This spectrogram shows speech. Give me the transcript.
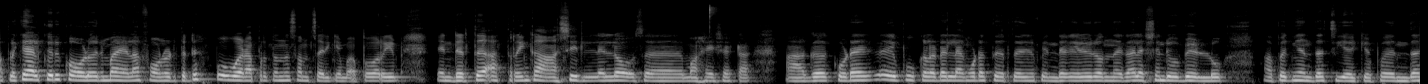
അപ്പോഴേക്കും അയാൾക്കൊരു കോൾ വരുമ്പോൾ അയാൾ ആ ഫോൺ എടുത്തിട്ട് പോവുകയാണ് അപ്പുറത്തുനിന്ന് സംസാരിക്കുമ്പോൾ അപ്പോൾ പറയും എന്റെ അടുത്ത് അത്രയും കാശില്ലല്ലോ മഹേഷ് ഏട്ടാ. ആകെ കൂടെ പൂക്കളുടെ എല്ലാം കൂടെ തീർത്ത് കഴിഞ്ഞപ്പോൾ എന്റെ കയ്യിൽ ഒരു ഒന്നേകാൽ ലക്ഷം രൂപയേ ഉള്ളൂ. അപ്പോൾ ഇനി എന്താ ചെയ്യാക്കും അപ്പോൾ എന്താ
